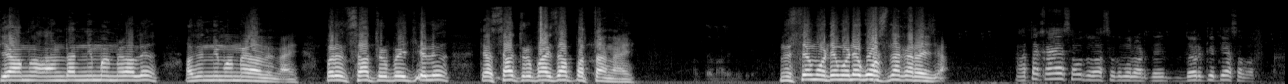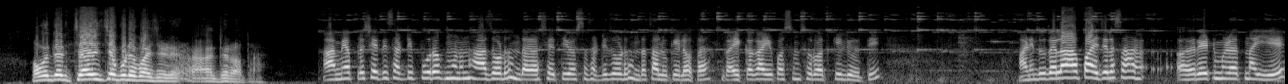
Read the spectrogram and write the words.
ते आम अनुदान निम्म मिळालं अजून निम्म मिळालं नाही. परत सात रुपये केलं त्या सात रुपयाचा पत्ता नाही. नुसत्या मोठ्या मोठ्या घोषणा करायच्या. आता काय असावं असं तुम्हाला वाटतं दर किती असावा? अहो तर चाळीसच्या पुढे पाहिजे अं, दर आता. आम्ही आपल्या शेतीसाठी पूरक म्हणून हा जोडधंदा शेती व्यवसायासाठी जोडधंदा चालू केला होता. गा एका गायीपासून सुरुवात केली होती. आणि दुधाला पाहिजेला सहा रेट मिळत नाही आहे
